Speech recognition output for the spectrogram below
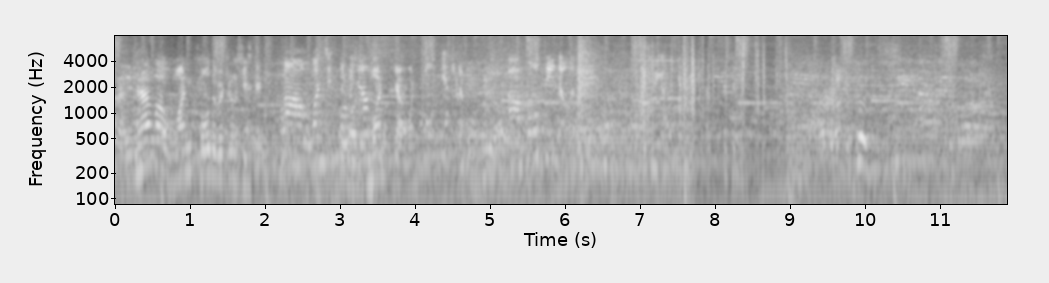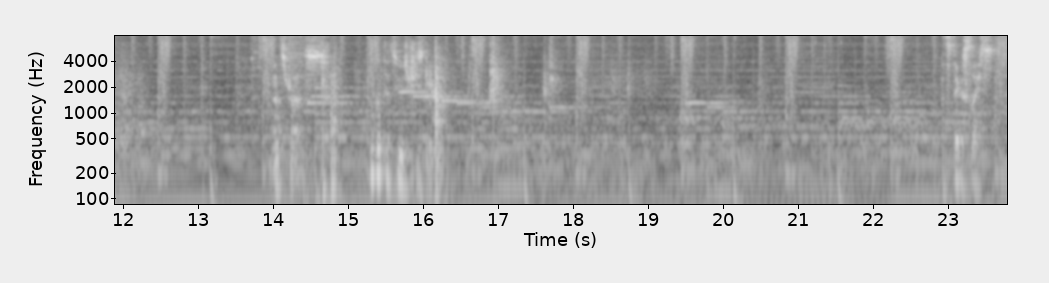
Can I have uh, one cold original cheesecake? Uh, one original. One, yeah, one. Cold, Yeah, sure. Uh, fourteen dollars. Here we go. Good. Let's try this. Uncle Tetsu's cheesecake. Let's take a slice.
